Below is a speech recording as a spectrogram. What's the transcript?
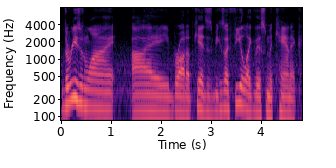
the reason why I brought up kids is because I feel like this mechanic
